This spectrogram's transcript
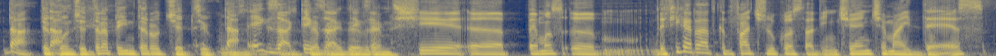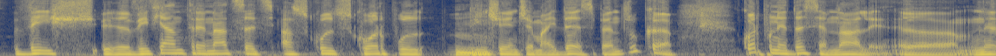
da, te da. concentra pe interocepție. Cum da, exact, mai exact, devreme. exact. Și uh, pe măs- uh, de fiecare dată când faci lucrul ăsta din ce în ce mai des, vei, uh, vei fi antrenat să-ți asculți corpul mm. din ce în ce mai des, pentru că corpul ne dă semnale, uh, ne,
